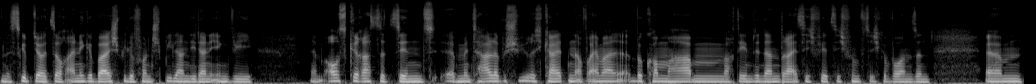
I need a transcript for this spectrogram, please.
Und es gibt ja jetzt auch einige Beispiele von Spielern, die dann irgendwie ähm, ausgerastet sind, äh, mentale Schwierigkeiten auf einmal bekommen haben, nachdem sie dann 30, 40, 50 geworden sind. Ähm,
